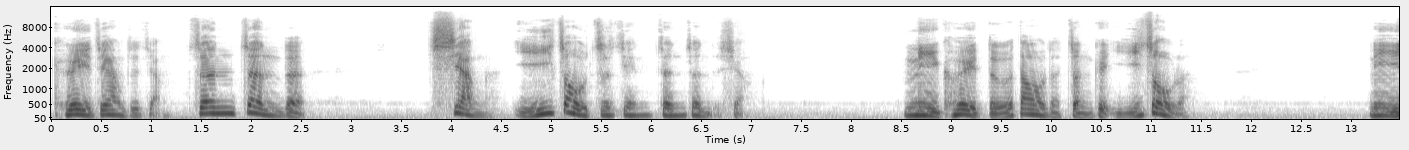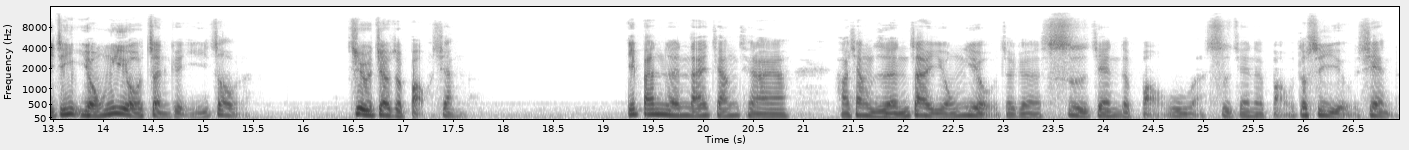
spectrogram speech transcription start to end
可以这样子讲，真正的相啊，宇宙之间真正的相。你可以得到的整个宇宙了，你已经拥有整个宇宙了，就叫做宝相。一般人来讲起来啊，好像人在拥有这个世间的宝物啊，世间的宝物都是有限的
